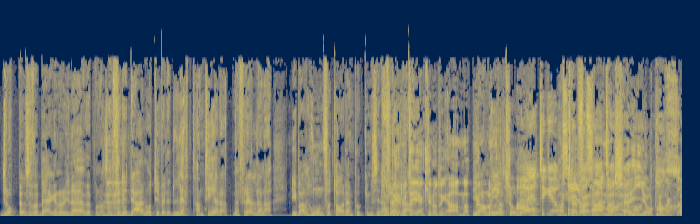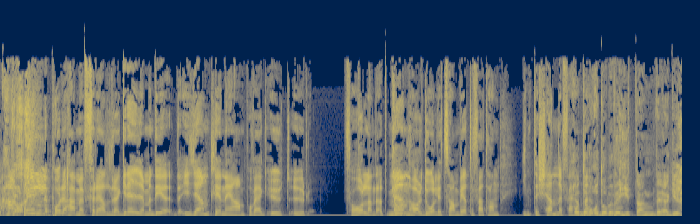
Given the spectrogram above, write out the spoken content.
droppen som får bägaren att rinna över på något sätt. För det där låter ju väldigt lätthanterat med föräldrarna. Det är bara att hon får ta den pucken med sina Problemet föräldrar. är egentligen någonting annat Ja, men du? jag tror det. Ja, jag tycker Han också det träffar låter som att andra hon, tjejer hon, också. hon, Han har- han ja. skyller på det här med föräldragrejen, men det, egentligen är han på väg ut ur förhållandet. Men har dåligt samvete för att han inte känner för och, henne. då, och då behöver vi hitta en väg ut.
